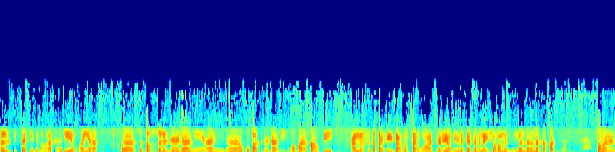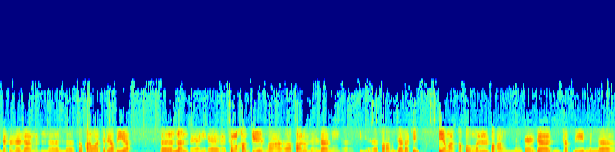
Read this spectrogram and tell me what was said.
بل بالتأكيد أن هناك آلية معينة آه، ستفصل الإعلامي عن آه، عقوبات الإعلامي وما يقع فيه عما ستقع في بعض القنوات الرياضية التي أتمنى إن شاء الله لا تقع بذلك. طبعا عندك الإعلام في القنوات الرياضية آه، لن يعني آه، تؤخذ بما قاله الإعلامي آه، في برامجها لكن هي ما تقوم البرامج من إعداد من تقديم من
